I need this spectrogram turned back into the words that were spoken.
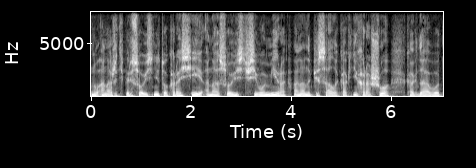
ну, она же теперь совесть не только России, она совесть всего мира, она написала, как нехорошо, когда вот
